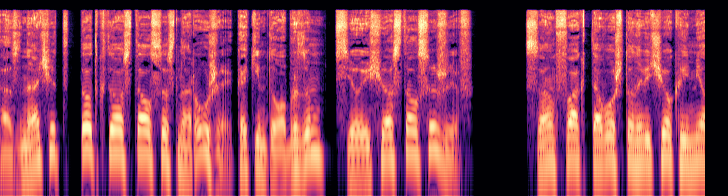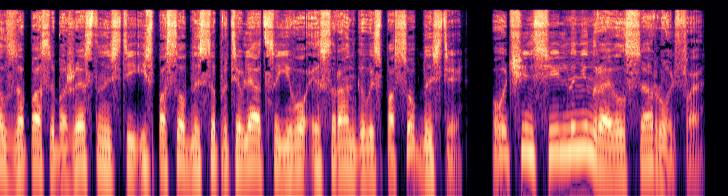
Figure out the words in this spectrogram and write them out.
А значит, тот, кто остался снаружи, каким-то образом все еще остался жив. Сам факт того, что новичок имел запасы божественности и способность сопротивляться его эс-ранговой способности, очень сильно не нравился Рольфа.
